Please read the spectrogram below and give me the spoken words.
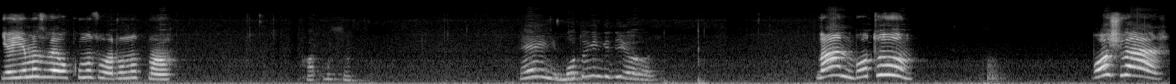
Yayımız ve okumuz var unutma. Haklısın. Hey botun gidiyor. Lan botum. Boş ver.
